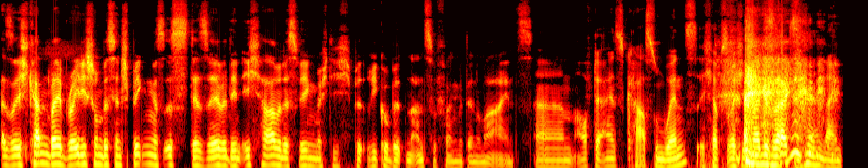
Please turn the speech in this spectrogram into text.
Also ich kann bei Brady schon ein bisschen spicken. Es ist derselbe, den ich habe. Deswegen möchte ich Rico bitten, anzufangen mit der Nummer 1. Ähm, auf der 1 Carson Wentz. Ich habe es euch immer gesagt. Nein.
